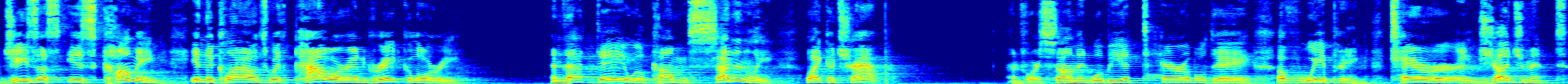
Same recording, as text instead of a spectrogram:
Jesus is coming in the clouds with power and great glory. And that day will come suddenly like a trap. And for some, it will be a terrible day of weeping, terror, and judgment.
